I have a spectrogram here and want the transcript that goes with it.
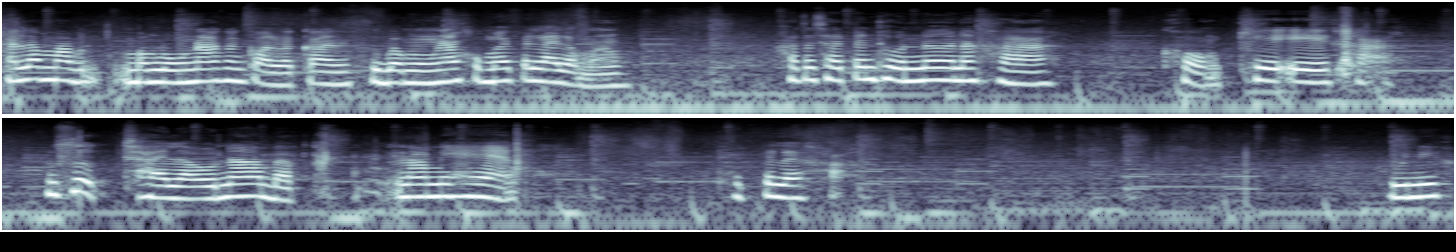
งั้นเรามาบำรุงหน้ากันก่อนละกัน คือบำรุงหน้าคงไม่เป็นไรหรอกมั้งเขาจะใช้เป็นโทนเนอร์นะคะของ KA ค่ะ รู้สึกใช้แล้วหน้าแบบหน้าไม่แห้งเทสไปเลยค่ะวินี่ข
